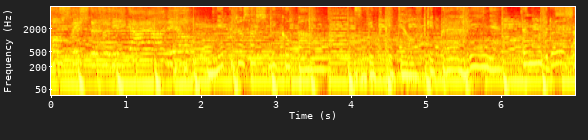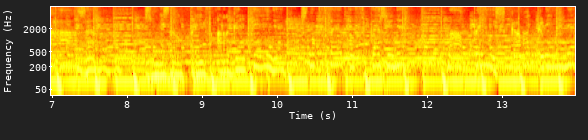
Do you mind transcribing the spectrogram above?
Poslyšte, co říká rádio. Někdo zas vykopal zbytky těl v kypré hlíně, ten, kdo je zaházel, vteřině má pejska na klíně,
